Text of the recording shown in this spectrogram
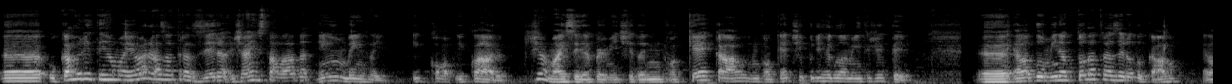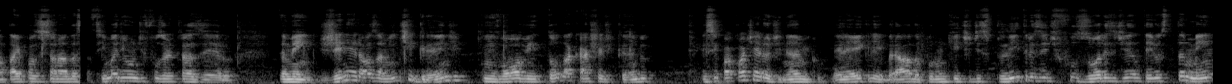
uh, o carro ele tem a maior asa traseira já instalada em um Bentley e, e, claro, que jamais seria permitida em qualquer carro, em qualquer tipo de regulamento GT. Uh, ela domina toda a traseira do carro, ela está posicionada acima de um difusor traseiro também generosamente grande, que envolve toda a caixa de câmbio. Esse pacote aerodinâmico ele é equilibrado por um kit de splitters e difusores dianteiros também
